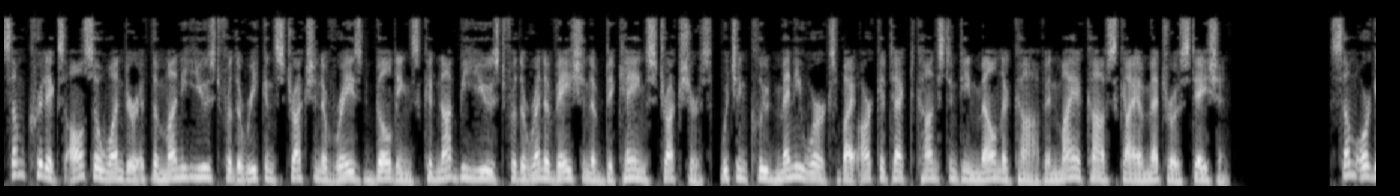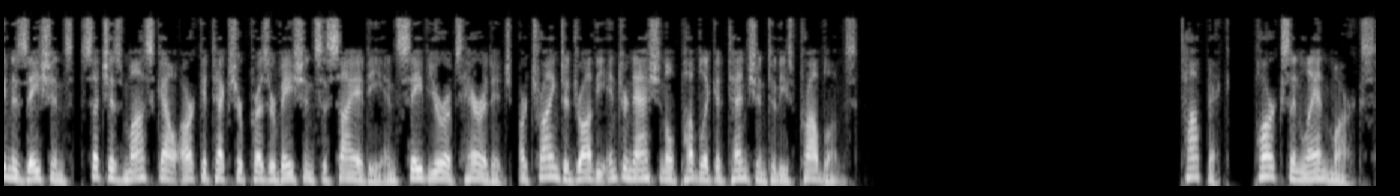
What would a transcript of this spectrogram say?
Some critics also wonder if the money used for the reconstruction of razed buildings could not be used for the renovation of decaying structures, which include many works by architect Konstantin Melnikov and Mayakovskaya metro station. Some organizations, such as Moscow Architecture Preservation Society and Save Europe's Heritage, are trying to draw the international public attention to these problems. Parks and landmarks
